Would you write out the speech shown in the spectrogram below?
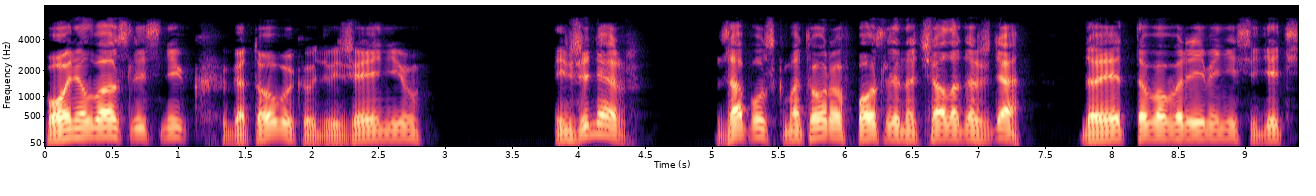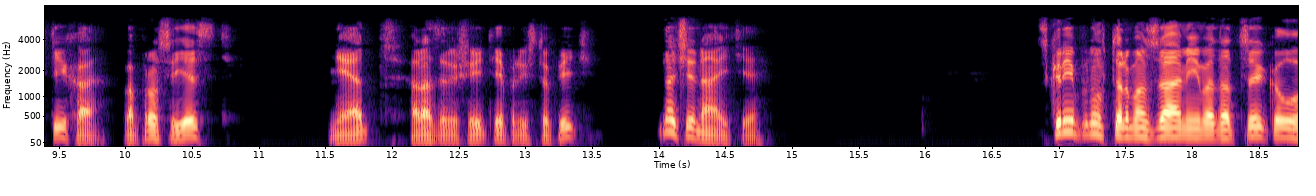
Понял вас, лесник. Готовы к движению. Инженер. Запуск моторов после начала дождя. До этого времени сидеть тихо. Вопросы есть? Нет. Разрешите приступить? Начинайте. Скрипнув тормозами, мотоцикл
